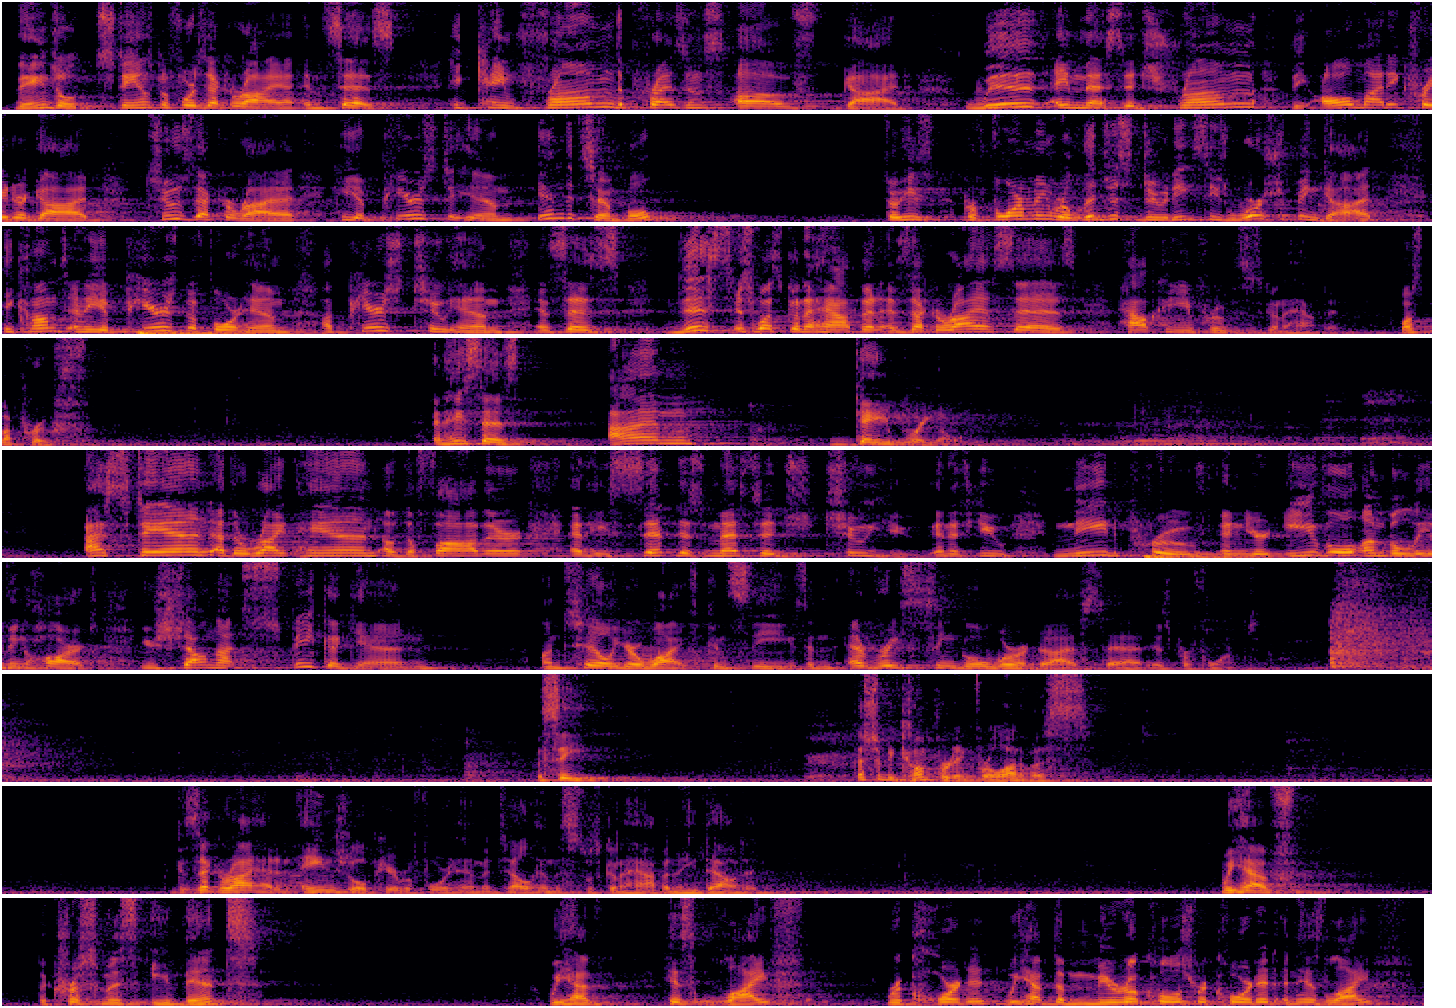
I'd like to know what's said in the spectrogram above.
The angel stands before Zechariah and says, He came from the presence of God with a message from the Almighty Creator God to Zechariah. He appears to him in the temple. So he's performing religious duties, he's worshiping God. He comes and he appears before him, appears to him, and says, This is what's going to happen. And Zechariah says, How can you prove this is going to happen? What's my proof? And he says, I'm Gabriel. I stand at the right hand of the Father, and He sent this message to you. And if you need proof in your evil, unbelieving heart, you shall not speak again until your wife conceives, and every single word that I've said is performed. But see, that should be comforting for a lot of us. Because Zechariah had an angel appear before him and tell him this was going to happen, and he doubted. We have the Christmas event. We have his life recorded. We have the miracles recorded in his life.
